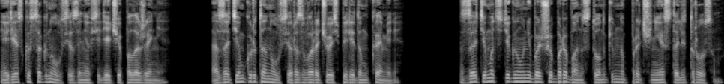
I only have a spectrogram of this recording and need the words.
и резко согнулся, заняв сидячее положение, а затем крутанулся, разворачиваясь передом к камере. Затем отстегнул небольшой барабан с тонким, но прочнее стали тросом.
